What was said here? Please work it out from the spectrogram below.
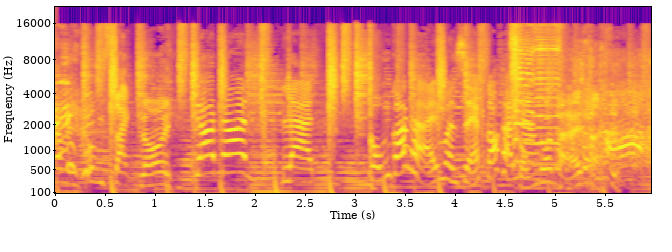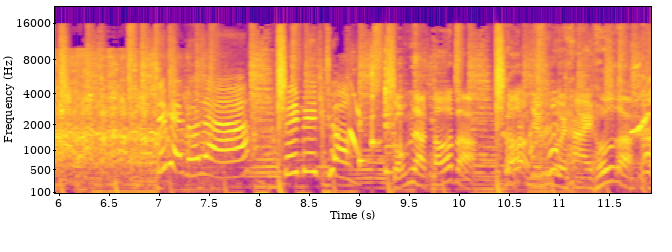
em mình không sạch rồi? Cho nên là cũng có thể mình sẽ có khả năng Cũng có thể hò. tiếp theo nữa là BB Trần. Cũng là top à. Top những người hài hước à.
